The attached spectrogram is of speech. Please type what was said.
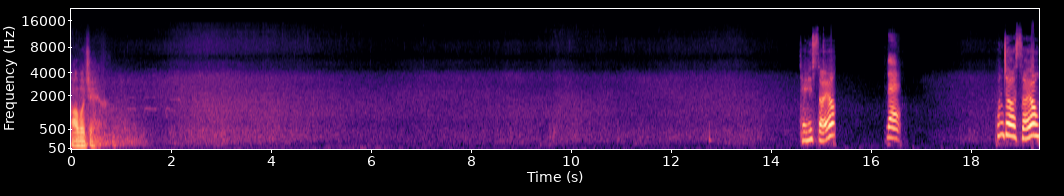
아버지. 재밌어요? 네. 혼자 왔어요?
